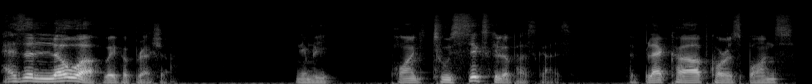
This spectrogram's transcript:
has a lower vapor pressure, namely 0.26 kilopascals. The black curve corresponds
